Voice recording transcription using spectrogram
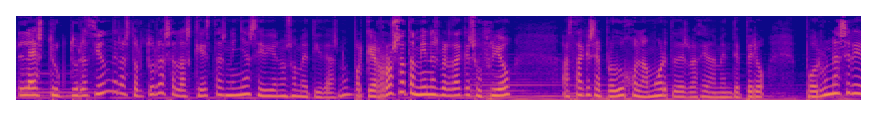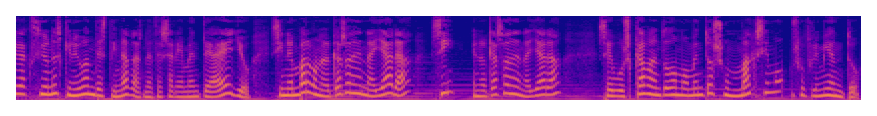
la estructuración de las torturas a las que estas niñas se vieron sometidas, ¿no? Porque Rosa también es verdad que sufrió hasta que se produjo la muerte, desgraciadamente, pero por una serie de acciones que no iban destinadas necesariamente a ello. Sin embargo, en el caso de Nayara, sí, en el caso de Nayara se buscaba en todo momento su máximo sufrimiento.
